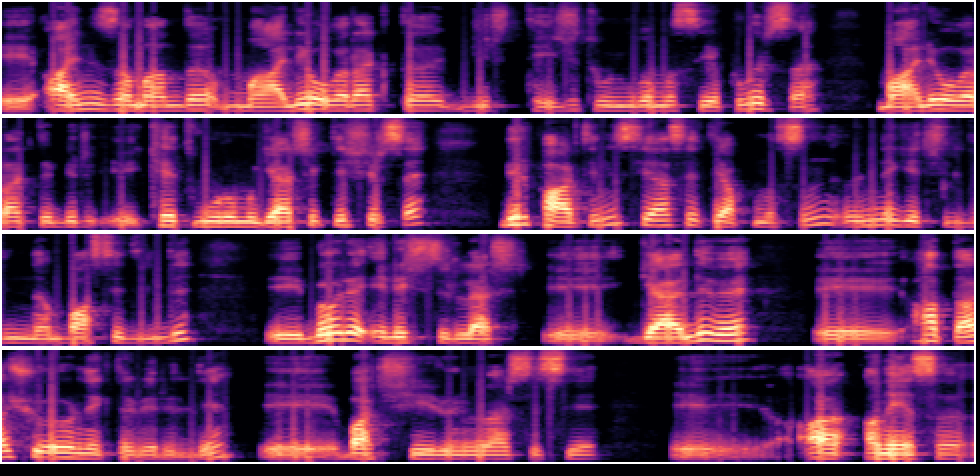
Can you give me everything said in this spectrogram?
e, aynı zamanda mali olarak da bir tecrit uygulaması yapılırsa, mali olarak da bir e, ket vurumu gerçekleşirse bir partinin siyaset yapmasının önüne geçildiğinden bahsedildi. E, böyle eleştiriler e, geldi ve e, hatta şu örnek de verildi. E, Bahçeşehir Üniversitesi e, Anayasa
